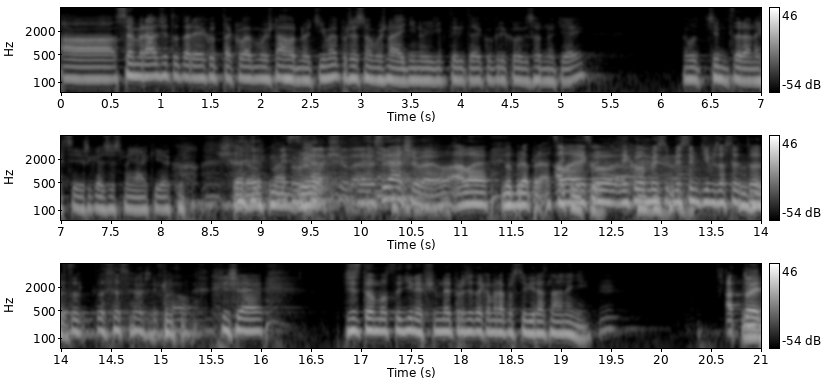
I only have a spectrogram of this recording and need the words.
A jsem rád, že to tady jako takhle možná hodnotíme, protože jsme možná jediní lidi, kteří to jako kdykoliv zhodnotí. Nebo tím teda nechci říkat, že jsme nějaký jako Shoutout mesiášové, jo, ale, Dobrá práce, ale kluci. jako, jako myslím, myslím tím zase to, to, to, co jsem říkal, že, že z toho moc lidí nevšimne, protože ta kamera prostě výrazná není. A to je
